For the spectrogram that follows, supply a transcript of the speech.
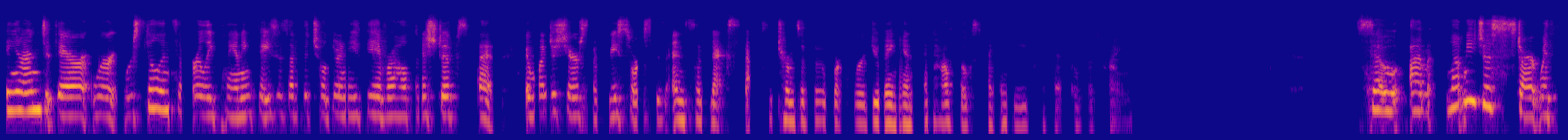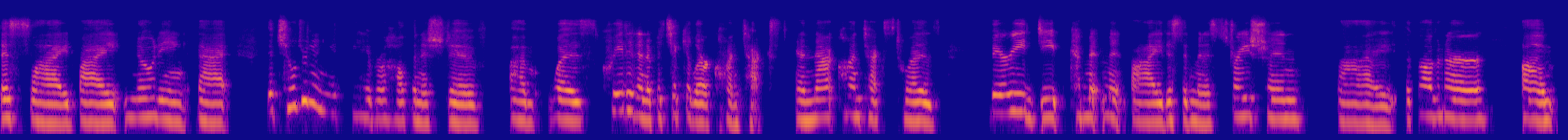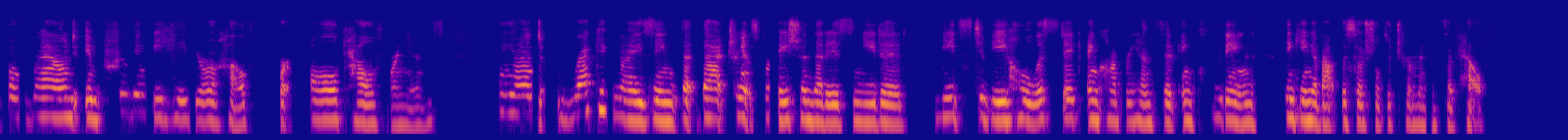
And there, we're, we're still in some early planning phases of the Children and Youth Behavioral Health Initiatives, but I wanted to share some resources and some next steps in terms of the work we're doing and, and how folks might engage with it over time. So um, let me just start with this slide by noting that the Children and Youth Behavioral Health Initiative um, was created in a particular context, and that context was very deep commitment by this administration, by the governor, um, around improving behavioral health for all Californians and recognizing that that transformation that is needed needs to be holistic and comprehensive, including thinking about the social determinants of health.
